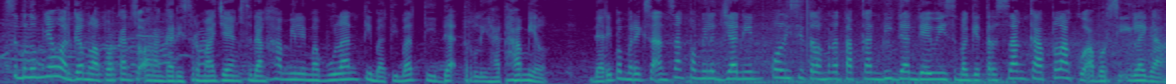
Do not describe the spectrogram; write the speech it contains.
Sebelumnya warga melaporkan seorang gadis remaja yang sedang hamil lima bulan tiba-tiba tidak terlihat hamil. Dari pemeriksaan sang pemilik janin, polisi telah menetapkan bidan Dewi sebagai tersangka pelaku aborsi ilegal.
